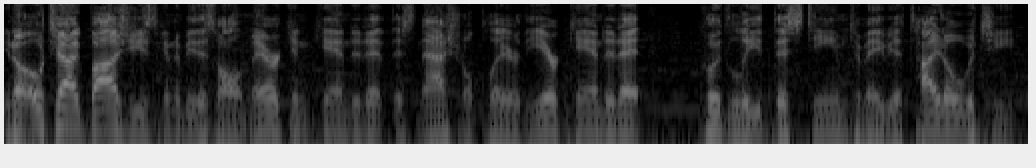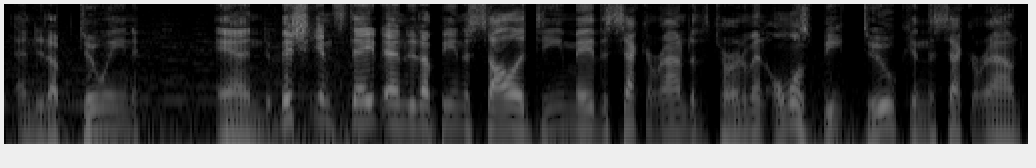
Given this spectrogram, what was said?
you know Ochai Agbaji is going to be this all-American candidate this national player of the year candidate could lead this team to maybe a title which he ended up doing and Michigan State ended up being a solid team, made the second round of the tournament, almost beat Duke in the second round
